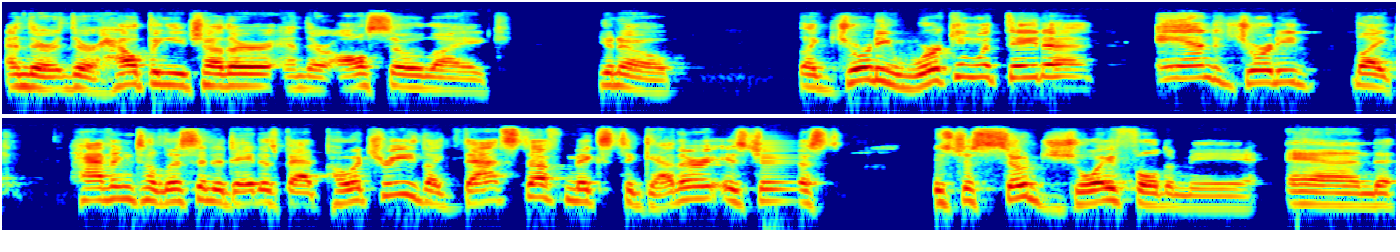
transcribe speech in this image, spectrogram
and they're they're helping each other and they're also like, you know, like Geordi working with Data and Geordi like having to listen to Data's bad poetry, like that stuff mixed together is just is just so joyful to me. And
